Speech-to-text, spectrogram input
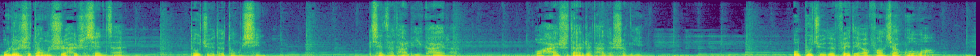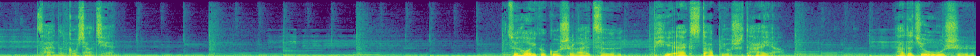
无论是当时还是现在，都觉得动心。现在他离开了，我还是带着他的声音。我不觉得非得要放下过往，才能够向前。最后一个故事来自 PXW 是太阳。他的旧物是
